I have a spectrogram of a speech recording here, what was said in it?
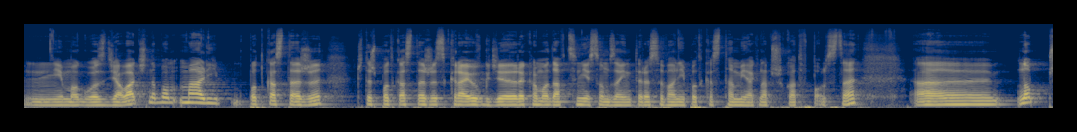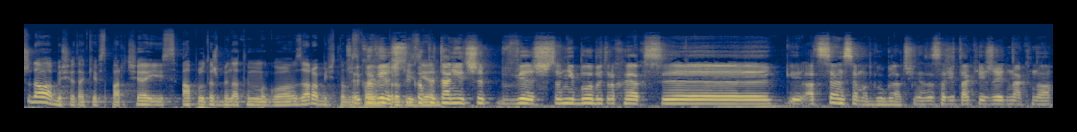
nie mogło zdziałać, no bo mali podcasterzy, czy też podcasterzy z krajów, gdzie reklamodawcy nie są zainteresowani podcastami, jak na przykład w Polsce, no przydałoby się takie wsparcie i z Apple też by na tym mogło zarobić tą Tylko wiesz, prowizję. tylko pytanie, czy wiesz, to nie byłoby trochę jak z e, AdSense'em od Google'a, czyli na zasadzie takiej, że jednak no,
